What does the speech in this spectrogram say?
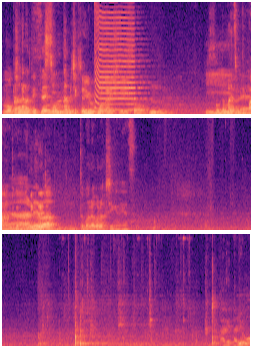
もうだから完といって全にそんなめちゃくちゃ緩くもないし。そう。うんいいそんな前詰めてバーンとかあできないじゃんれは学ばなくちゃいけないやつ。あげたよ。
